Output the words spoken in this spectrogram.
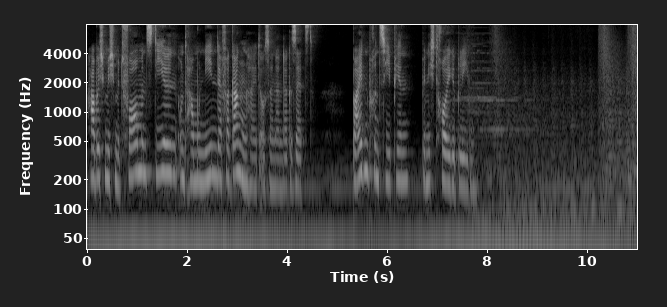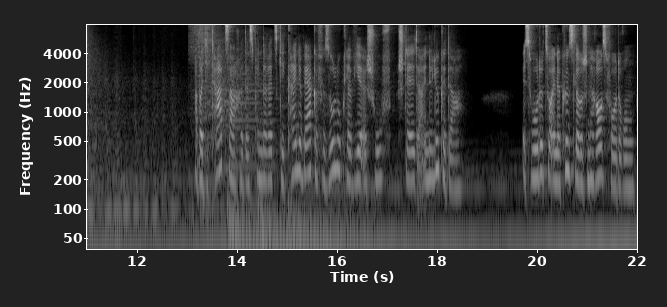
habe ich mich mit Formen, Stilen und Harmonien der Vergangenheit auseinandergesetzt. Beiden Prinzipien bin ich treu geblieben. Aber die Tatsache, dass Penderecki keine Werke für Soloklavier erschuf, stellte eine Lücke dar. Es wurde zu einer künstlerischen Herausforderung,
